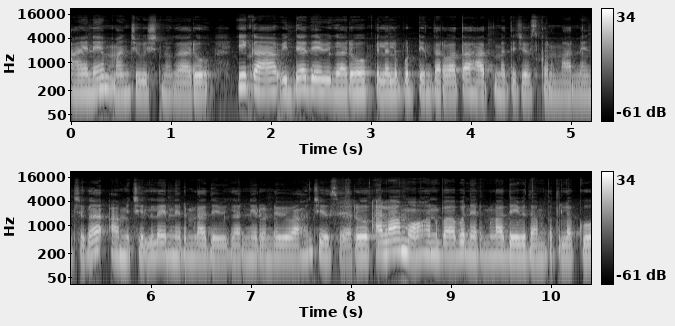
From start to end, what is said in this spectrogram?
ఆయనే మంచు విష్ణు గారు. ఇక విద్యాదేవి గారు పిల్లలు పుట్టిన తర్వాత ఆత్మహత్య చేసుకుని మరణించగా ఆమె చెల్లెలైన నిర్మలాదేవి గారిని రెండో వివాహం చేశారు. అలా మోహన్ బాబు నిర్మలాదేవి దంపతులకు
